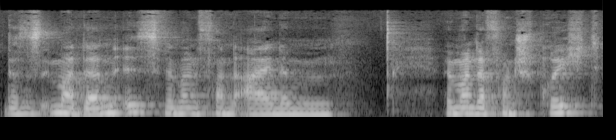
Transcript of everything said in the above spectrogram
dass es immer dann ist, wenn man von einem, wenn man davon spricht,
